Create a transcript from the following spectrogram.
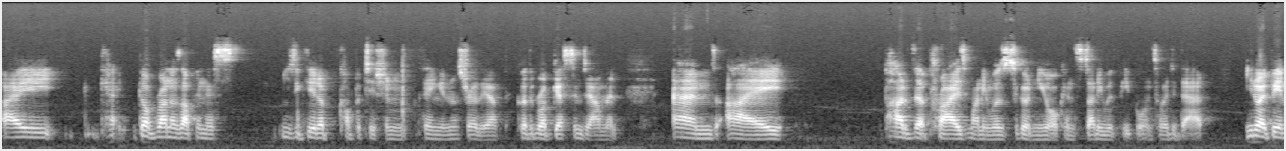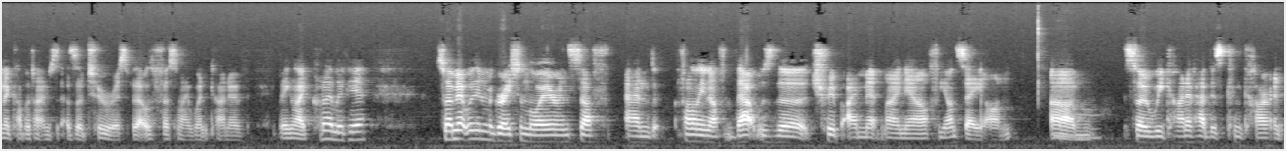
I got runners up in this music theatre competition thing in Australia, got the Rob Guest Endowment, and I part of that prize money was to go to New York and study with people, and so I did that. You know, I'd been a couple of times as a tourist, but that was the first time I went, kind of being like, could I live here? So I met with an immigration lawyer and stuff, and funnily enough, that was the trip I met my now fiance on. Um, So we kind of had this concurrent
